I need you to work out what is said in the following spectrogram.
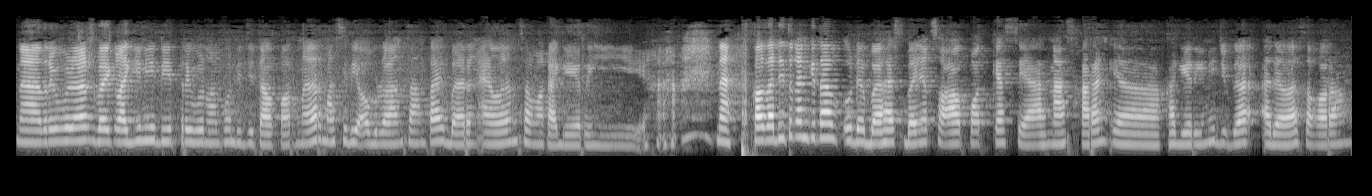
Nah, Tribuners baik lagi nih di Tribun Lampung Digital Corner masih di obrolan santai bareng Ellen sama Kak Geri. nah, kalau tadi itu kan kita udah bahas banyak soal podcast ya. Nah, sekarang ya Kak Geri ini juga adalah seorang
